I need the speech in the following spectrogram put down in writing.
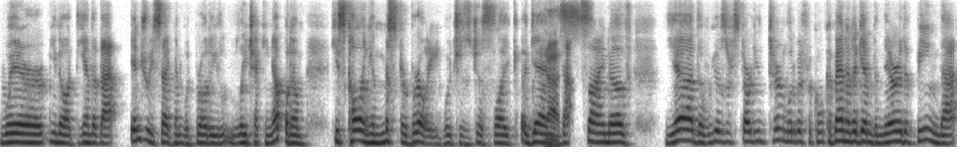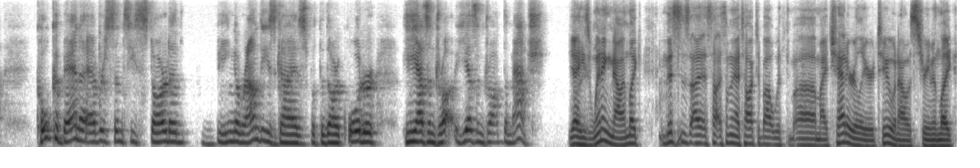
where you know at the end of that injury segment with Brodie Lee checking up on him, he's calling him Mister Brodie, which is just like again Yes. that sign of yeah, the wheels are starting to turn a little bit for Colt Cabana. And again, the narrative being that Colt Cabana, ever since he started being around these guys with the Dark Order, he hasn't dropped he hasn't dropped the match. Yeah, he's winning now, and like this is I saw something I talked about with uh, my chat earlier too when I was streaming. Like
